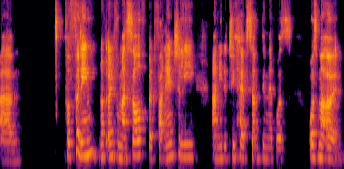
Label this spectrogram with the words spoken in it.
um, fulfilling, not only for myself, but financially. I needed to have something that was, was my own.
